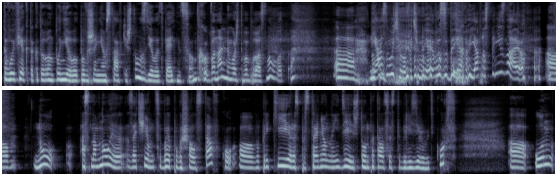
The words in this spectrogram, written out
того эффекта, который он планировал повышением ставки? Что он сделает в пятницу? Он такой банальный, может, вопрос. Ну вот. А, ну, я озвучила, почему я его задаю. Я просто не знаю. Ну, Основное, зачем ЦБ повышал ставку, а, вопреки распространенной идее, что он пытался стабилизировать курс, а, он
